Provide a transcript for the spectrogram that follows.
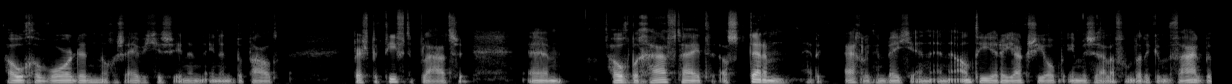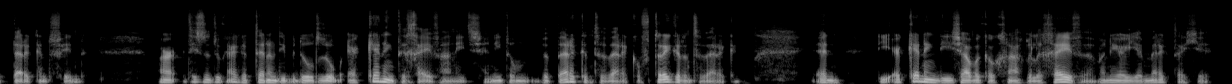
hoge woorden nog eens eventjes in een, in een bepaald perspectief te plaatsen. Um, hoogbegaafdheid als term heb ik eigenlijk een beetje een, een anti-reactie op in mezelf, omdat ik hem vaak beperkend vind. Maar het is natuurlijk eigenlijk een term die bedoeld is om erkenning te geven aan iets en niet om beperkend te werken of triggerend te werken. En die erkenning die zou ik ook graag willen geven wanneer je merkt dat je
